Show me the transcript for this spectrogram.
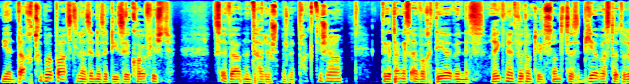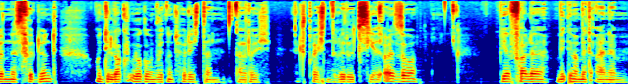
mir ein Dach drüber basteln. Da sind also diese käuflich zu erwerbenden Teile schon ein bisschen praktischer. Der Gedanke ist einfach der, wenn es regnet, wird natürlich sonst das Bier, was da drin ist, verdünnt und die Lockwirkung wird natürlich dann dadurch entsprechend reduziert. Also Bierfalle mit, immer mit einem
